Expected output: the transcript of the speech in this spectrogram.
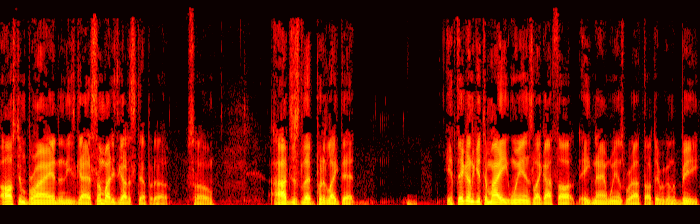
Austin Bryant and these guys, somebody's got to step it up. So I'll just let put it like that. If they're going to get to my eight wins, like I thought, eight nine wins where I thought they were going to be,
